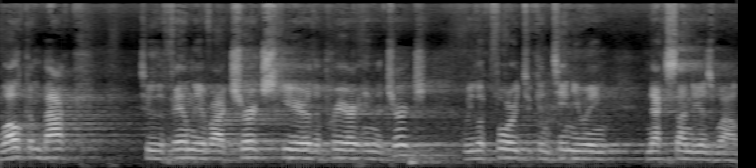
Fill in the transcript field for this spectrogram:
Welcome back to the family of our church here, the prayer in the church. We look forward to continuing next Sunday as well.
